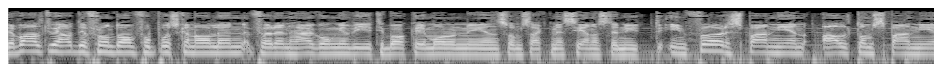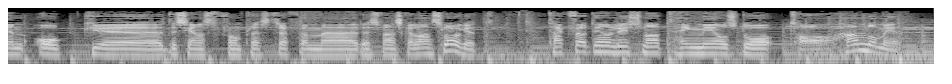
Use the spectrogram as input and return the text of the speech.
Det var allt vi hade från Damfotbollskanalen för den här gången. Vi är tillbaka imorgon igen som sagt med senaste nytt inför Spanien, allt om Spanien och eh, det senaste från pressträffen med det svenska landslaget. Tack för att ni har lyssnat. Häng med oss då. Ta hand om er.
